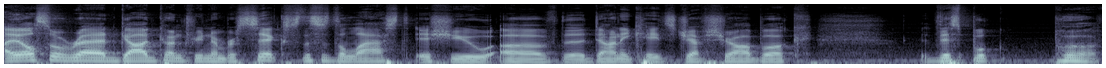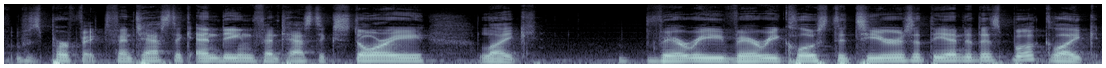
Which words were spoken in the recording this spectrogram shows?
I also read God Country number six. This is the last issue of the Donny Cates Geoff Shaw book. This book oh, was perfect. Fantastic ending, fantastic story. Like very, very close to tears at the end of this book. Like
